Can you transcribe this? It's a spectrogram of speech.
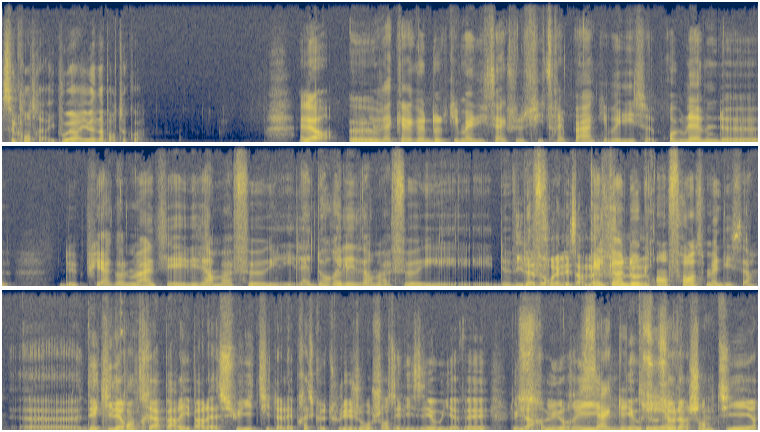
c'est le contraire, il pouvait arriver à n'importe quoi. Alors, euh, il y a quelqu'un d'autre qui m'a dit ça que je ne citerai pas, qui m'a dit ce problème de, de Pierre Goldman, c'est les armes à feu. Il, il adorait les armes à feu. Il, Il adorait fou. les armes à Quelqu'un feu. d'autre en France m'a dit ça. Euh, dès qu'il est rentré à Paris par la suite, il allait presque tous les jours aux Champs-Élysées où il y avait une armurerie et au tir. sous-sol un champ de tir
